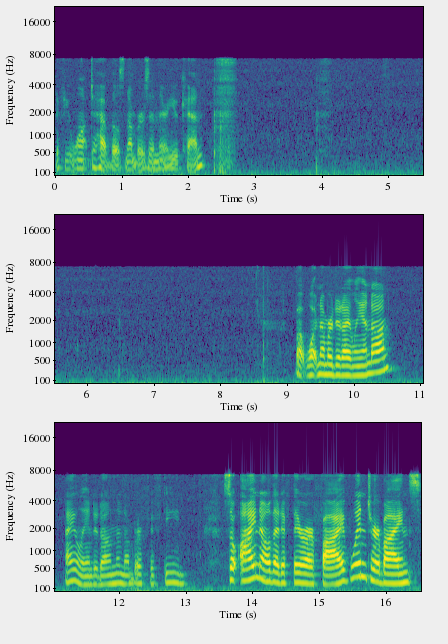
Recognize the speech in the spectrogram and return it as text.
If you want to have those numbers in there, you can. But what number did I land on? I landed on the number 15. So I know that if there are five wind turbines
